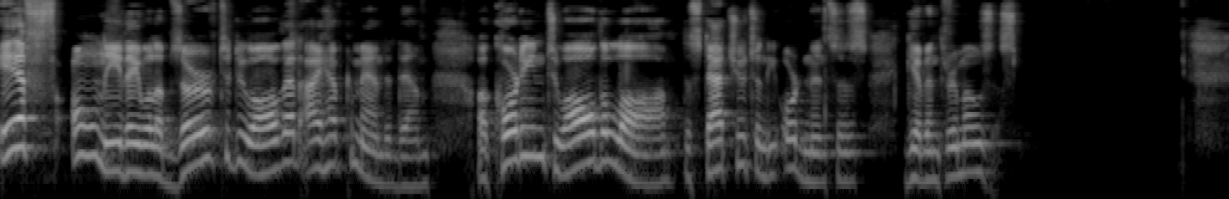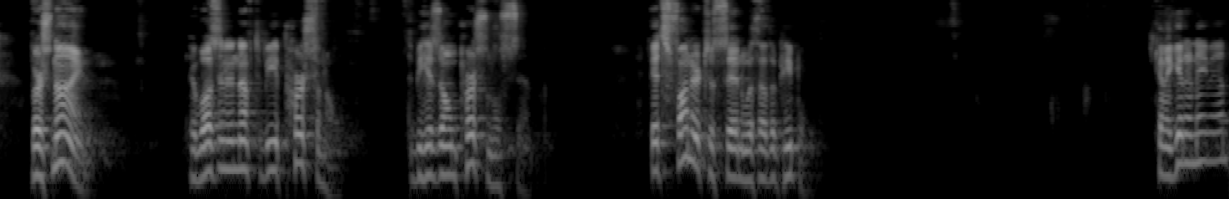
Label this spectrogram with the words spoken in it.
if only they will observe to do all that I have commanded them, according to all the law, the statutes, and the ordinances given through Moses. Verse 9. It wasn't enough to be personal, to be his own personal sin. It's funner to sin with other people. Can I get an amen?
